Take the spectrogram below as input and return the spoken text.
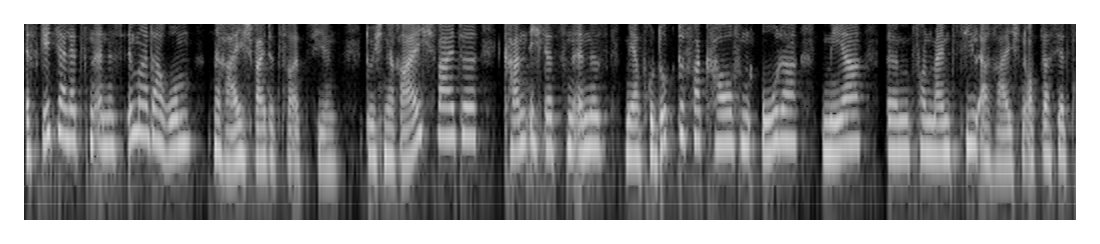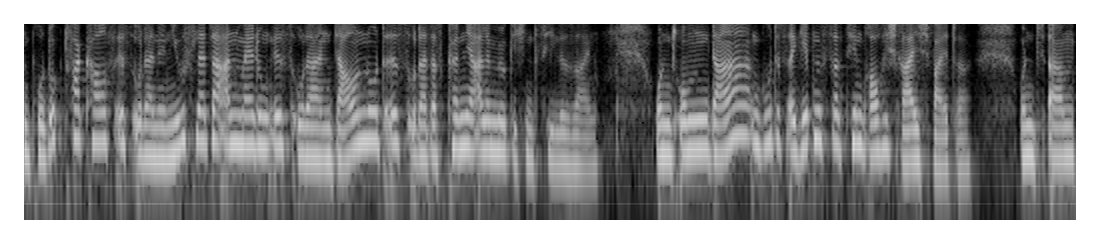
es geht ja letzten Endes immer darum, eine Reichweite zu erzielen. Durch eine Reichweite kann ich letzten Endes mehr Produkte verkaufen oder mehr ähm, von meinem Ziel erreichen. Ob das jetzt ein Produktverkauf ist oder eine Newsletter-Anmeldung ist oder ein Download ist oder das können ja alle möglichen Ziele sein. Und um da ein gutes Ergebnis zu erzielen, brauche ich Reichweite. Und ähm,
